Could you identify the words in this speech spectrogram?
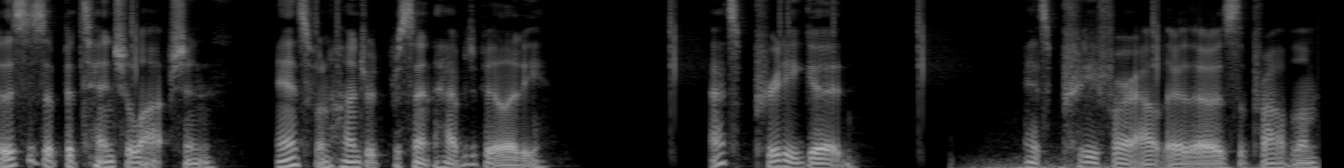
So this is a potential option. And it's 100% habitability. That's pretty good. It's pretty far out there though is the problem.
